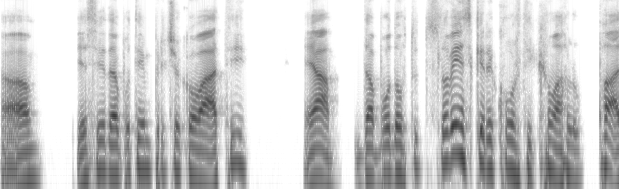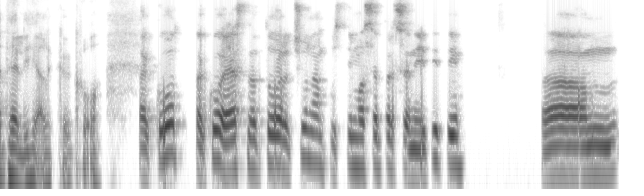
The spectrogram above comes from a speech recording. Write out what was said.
uh, je seveda potem pričakovati, ja, da bodo tudi slovenski rekordi kmalo padali. Tako, tako, jaz na to računam, pustimo se presenetiti. Um,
